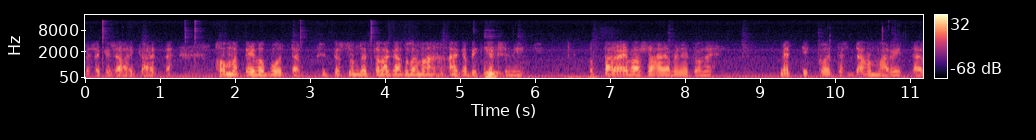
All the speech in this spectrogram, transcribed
tässä kesäaikaa, että hommat ei lopu, että sitten jos tuntuu, että alkaa tulemaan aika pitkäksi, mm. niin ottaa raivausraha ja menee tuonne mettikkoon, että sitä hommaa riittää,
